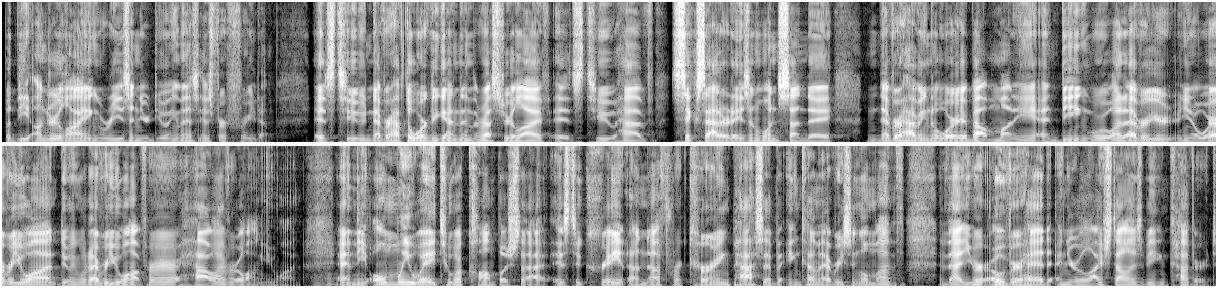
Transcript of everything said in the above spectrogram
but the underlying reason you're doing this is for freedom. It's to never have to work again in the rest of your life. It's to have six Saturdays and one Sunday, never having to worry about money and being whatever you're, you know, wherever you want, doing whatever you want for however long you want. Mm-hmm. And the only way to accomplish that is to create enough recurring passive income every single month that your overhead and your lifestyle is being covered.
